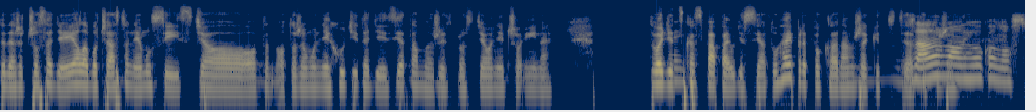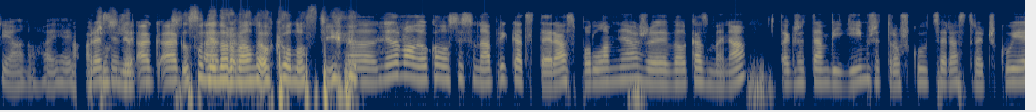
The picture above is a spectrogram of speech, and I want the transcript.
teda že čo sa deje, lebo často nemusí ísť o, ten, o to, že mu nechutí tá desiata, môže ísť proste o niečo iné tvoje decka spápajú desiatu, hej, predpokladám, že keď... Za akože normálnych že... okolností, áno, hej, hej, a, presne, a že ak, ak... To sú ak, nenormálne okolnosti. Uh, nenormálne okolnosti sú napríklad teraz, podľa mňa, že je veľká zmena, takže tam vidím, že trošku dcera strečkuje,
